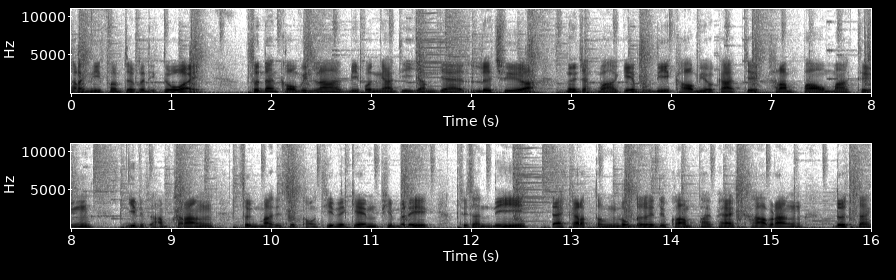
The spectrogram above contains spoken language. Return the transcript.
ครั้งนี้เพิ่มเติมกันอีกด้วย ส่วนด้านของวิลล่ามีผลงานที่ย่ำแย่เหลือเชื่อ เนื่องจากว่าเกมพวกนี้เขามีโอกาสเจ็คลำเป้ามากถึง 23 ครั้งซึ่งมากที่สุดของทีมในเกมพรีเมียร์ลีกซีซั่นนี้ แต่กลับต้องลงเอยด้วยความพ่ายแพ้คาบรัง โดยด้าน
